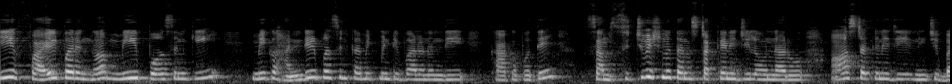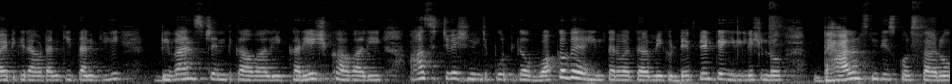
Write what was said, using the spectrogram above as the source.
ఈ ఫైల్ పరంగా మీ పర్సన్కి మీకు హండ్రెడ్ పర్సెంట్ కమిట్మెంట్ ఇవ్వాలని ఉంది. కాకపోతే సమ్ సిచ్యువేషన్లో తను స్టక్ ఎనర్జీలో ఉన్నారు. ఆ స్టక్ ఎనర్జీ నుంచి బయటికి రావడానికి తనకి డివైన్ స్ట్రెంగ్త్ కావాలి కరేజ్ కావాలి. ఆ సిచ్యువేషన్ నుంచి పూర్తిగా ఒకవే అయిన తర్వాత మీకు డెఫినెట్గా ఈ రిలేషన్లో బ్యాలెన్స్ని తీసుకొస్తారు.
